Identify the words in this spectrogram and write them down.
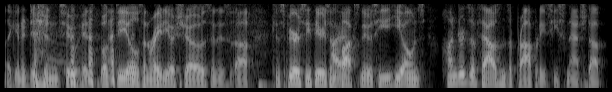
Like in addition to his book deals and radio shows and his uh, conspiracy theories on Fox News, he he owns hundreds of thousands of properties he snatched up.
